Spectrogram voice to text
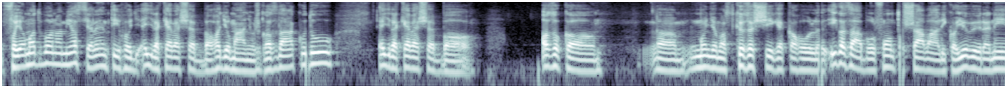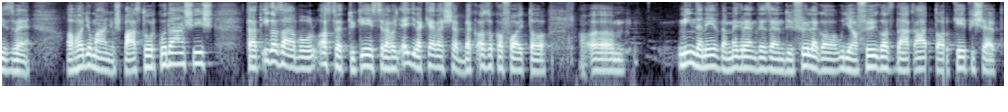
folyamatban, ami azt jelenti, hogy egyre kevesebb a hagyományos gazdálkodó, egyre kevesebb a, azok a, a mondjam azt közösségek, ahol igazából fontossá válik a jövőre nézve a hagyományos pásztorkodás is. Tehát igazából azt vettük észre, hogy egyre kevesebbek azok a fajta minden évben megrendezendő, főleg a, ugye a főgazdák által képviselt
